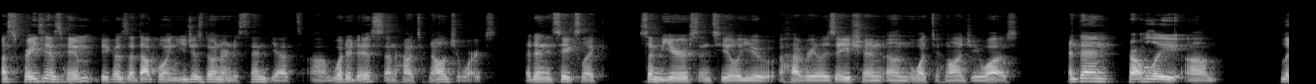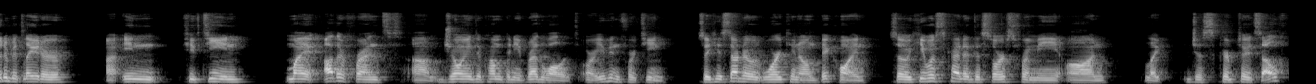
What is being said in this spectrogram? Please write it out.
as crazy as him because at that point, you just don't understand yet uh, what it is and how technology works. And then it takes like some years until you have realization on what technology was. And then probably um, a little bit later, uh, in 15, my other friend um, joined the company Bread Wallet, or even 14. So he started working on Bitcoin. So he was kind of the source for me on like just crypto itself.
